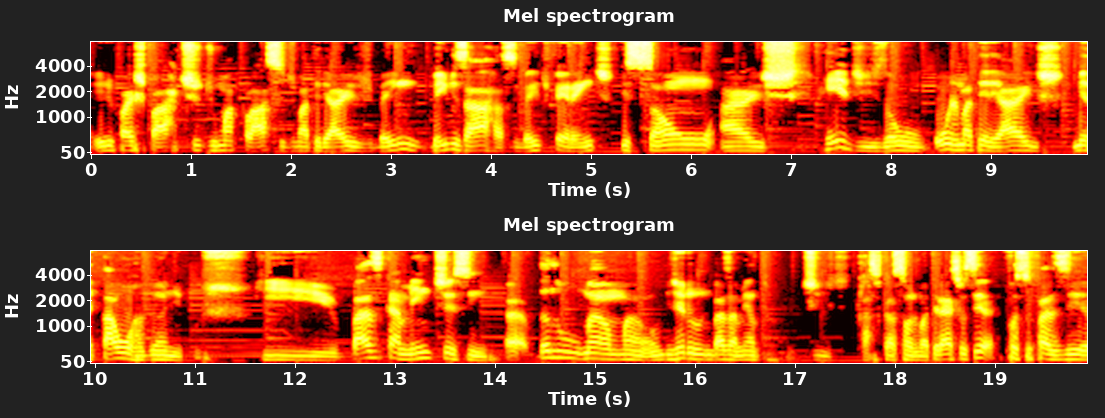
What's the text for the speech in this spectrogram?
ele faz parte de uma classe de materiais bem bem bizarra, assim, bem diferente que são as redes ou os materiais metal orgânicos que basicamente assim ah, dando uma, uma, um ligeiro embasamento de classificação de materiais, se você fosse fazer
